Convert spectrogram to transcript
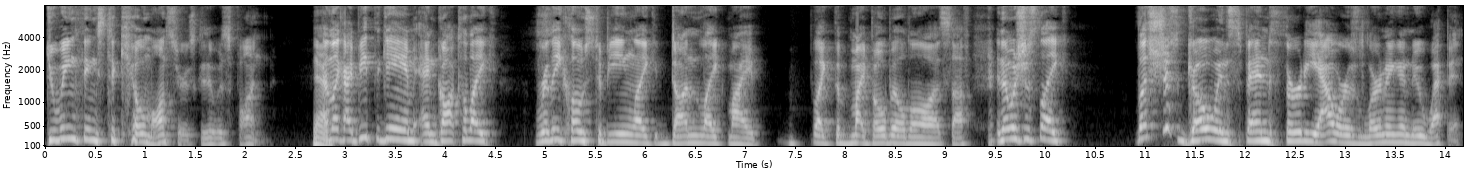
doing things to kill monsters because it was fun. Yeah. And like I beat the game and got to like really close to being like done like my like the my bow build and all that stuff. And then was just like let's just go and spend 30 hours learning a new weapon.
